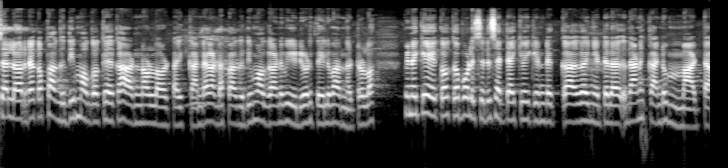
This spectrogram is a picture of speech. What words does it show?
ചിലവരുടെയൊക്കെ പകുതി മുഖമൊക്കെ കാണണുള്ളൂ കേട്ടോ. ഇക്കാന്റെ കണ്ട പകുതി മുഖമാണ് വീഡിയോ എടുത്തതിൽ വന്നിട്ടുള്ളൂ. പിന്നെ കേക്കൊക്കെ പൊളിച്ചിട്ട് സെറ്റാക്കി വെക്കുന്നുണ്ട് കഴിഞ്ഞിട്ട് ഇതാ- ഇതാണ് ഇക്കാന്റെ ഉമ്മ കേട്ടോ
